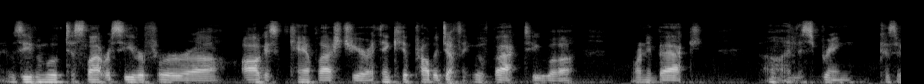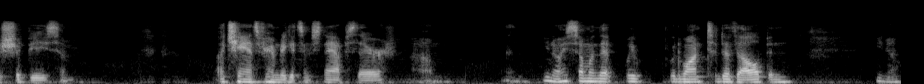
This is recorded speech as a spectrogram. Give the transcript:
it was even moved to slot receiver for uh, August camp last year. I think he'll probably definitely move back to uh, running back uh, in the spring because there should be some a chance for him to get some snaps there. Um, you know, he's someone that we would want to develop and you know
